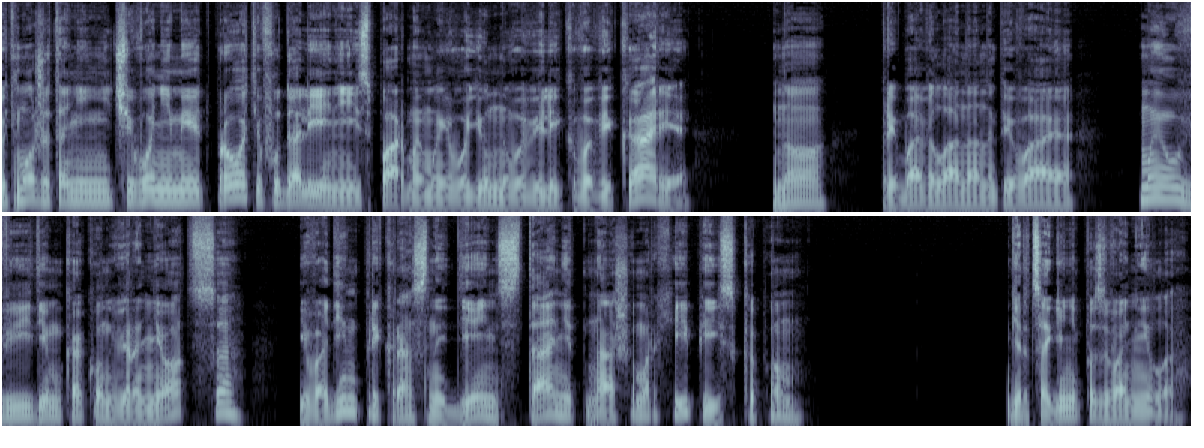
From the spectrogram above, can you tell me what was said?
Быть может, они ничего не имеют против удаления из Пармы моего юного великого викария, но, — прибавила она, напевая, — мы увидим, как он вернется и в один прекрасный день станет нашим архиепископом. Герцогиня позвонила.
